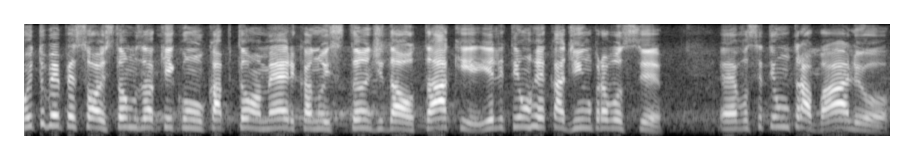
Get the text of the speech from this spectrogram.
Muito bem, pessoal, estamos aqui com o Capitão América no stand da Altac e ele tem um recadinho para você. É, você tem um trabalho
